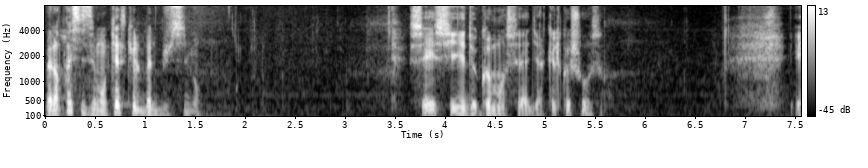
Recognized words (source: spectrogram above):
Mais alors précisément, qu'est-ce que le balbutiement? C'est essayer de commencer à dire quelque chose. Et,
